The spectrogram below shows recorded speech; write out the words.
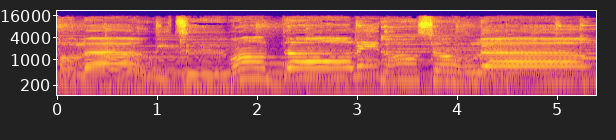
ほらいつも通りの空。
